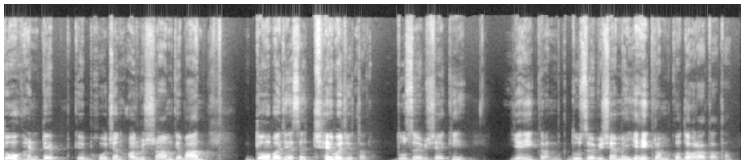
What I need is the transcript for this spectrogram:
दो घंटे के भोजन और विश्राम के बाद दो बजे से छः बजे तक। दूसरे विषय की यही क्रम, दूसरे विषय में यही क्रम को दोहराता था।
